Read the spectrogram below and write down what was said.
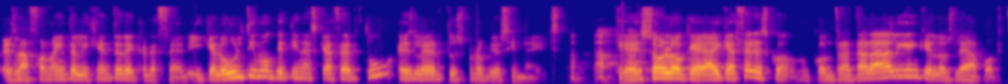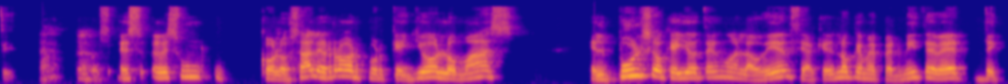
es la forma inteligente de crecer y que lo último que tienes que hacer tú es leer tus propios emails. Que eso lo que hay que hacer es contratar a alguien que los lea por ti. Pues es, es un colosal error porque yo lo más, el pulso que yo tengo en la audiencia, que es lo que me permite ver de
